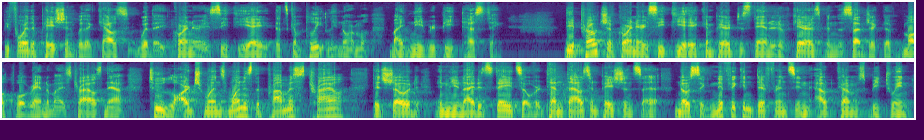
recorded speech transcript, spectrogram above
before the patient with a, with a coronary CTA that's completely normal might need repeat testing. The approach of coronary CTA compared to standard of care has been the subject of multiple randomized trials now. Two large ones. One is the PROMISE trial that showed in the United States over 10,000 patients uh, no significant difference in outcomes between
